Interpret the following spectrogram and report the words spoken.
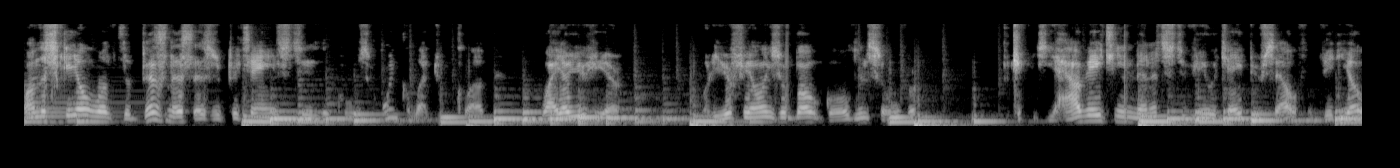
on the scale of the business as it pertains to the Coolest Coin Collector Club, why are you here? What are your feelings about gold and silver? You have 18 minutes to view a tape yourself, a video.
